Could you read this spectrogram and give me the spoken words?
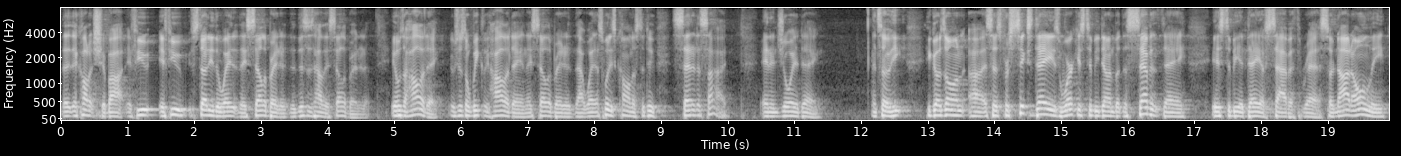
they called it Shabbat. If you if you study the way that they celebrated this is how they celebrated it. It was a holiday. It was just a weekly holiday, and they celebrated it that way. That's what he's calling us to do. Set it aside and enjoy a day. And so he, he goes on, uh, it says, For six days work is to be done, but the seventh day is to be a day of Sabbath rest. So not only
